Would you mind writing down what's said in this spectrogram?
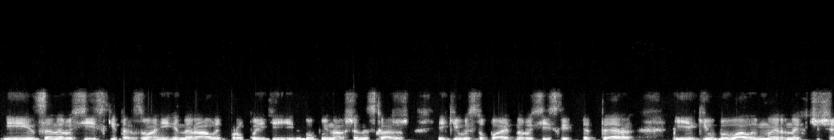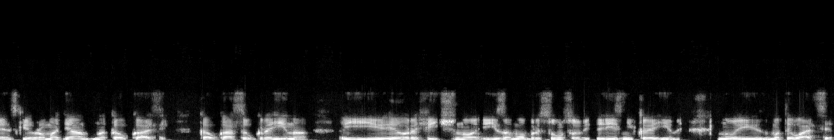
І це не російські так звані генерали, пропиті, ну інакше не скажеш, які виступають на російських етерах і які вбивали мирних чеченських громадян на Кавказі. Кавказ, Україна і географічно, і за моб ресурсу різні країни. Ну і мотивація.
